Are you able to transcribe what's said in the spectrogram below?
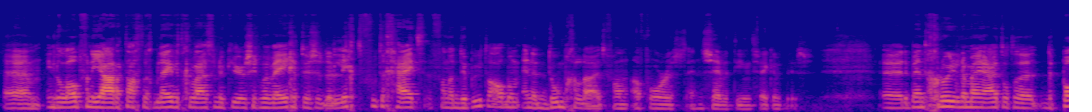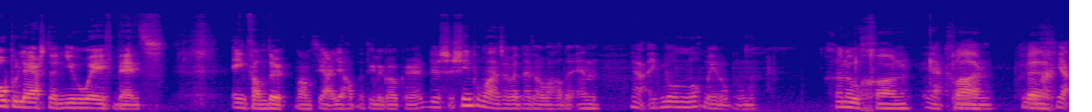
Ehm, in de loop van de jaren 80 bleef het geluid van de Cure zich bewegen tussen de lichtvoetigheid van het debuutalbum en het doemgeluid van A Forest en 17 Seconds de band groeide daarmee uit tot de, de populairste new wave bands. Eén van de, want ja, je had natuurlijk ook eh, dus Simple Minds waar we het net over hadden. En ja, ik wilde nog meer opnoemen. Genoeg gewoon. Ja, Klaar. gewoon genoeg. Ja.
